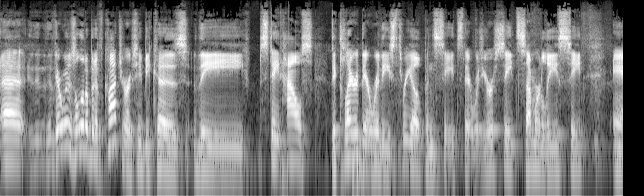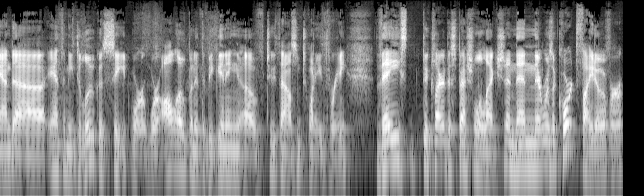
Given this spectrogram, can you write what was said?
uh, there was a little bit of controversy because the state house declared there were these three open seats. There was your seat, Summer Lee's seat, and uh, Anthony DeLuca's seat were, were all open at the beginning of 2023. They declared a special election, and then there was a court fight over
